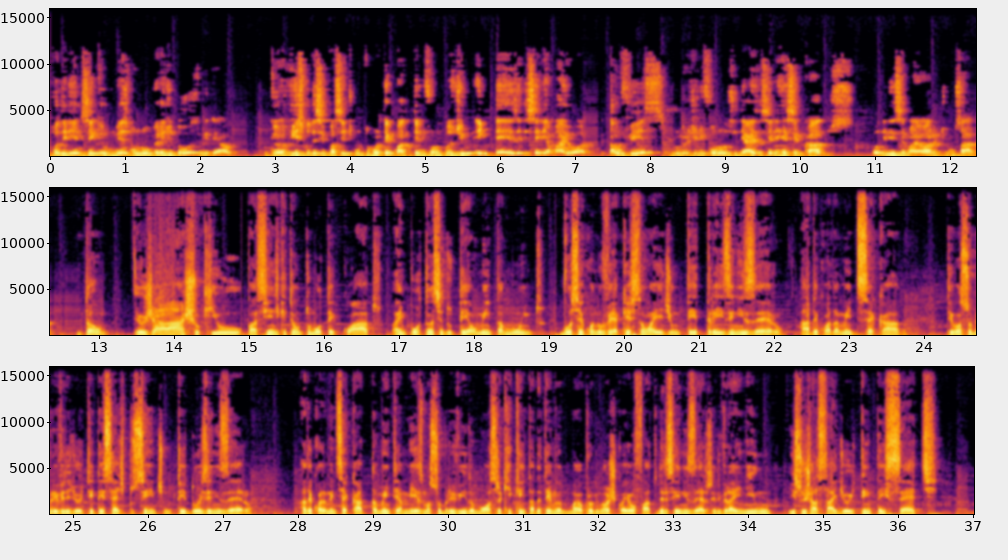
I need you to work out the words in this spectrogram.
poderia dizer que o mesmo número é de 12, o ideal? Porque o risco desse paciente com tumor T4 ter linfonodo positivo, em tese, ele seria maior. Talvez o número de linfonodos ideais a serem ressecados poderia ser maior, a gente não sabe. Então, eu já acho que o paciente que tem um tumor T4, a importância do T aumenta muito. Você, quando vê a questão aí de um T3N0 adequadamente dissecado, ter uma sobrevida de 87%, um T2N0 adequadamente secado também tem a mesma sobrevida, mostra que quem está determinando o maior prognóstico aí é o fato dele ser N0. Se ele virar N1, isso já sai de 87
